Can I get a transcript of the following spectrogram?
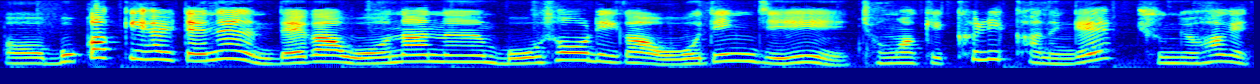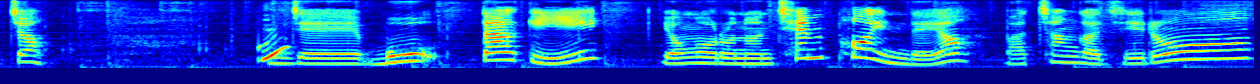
어, 목깎기 할 때는 내가 원하는 모서리가 어딘지 정확히 클릭하는 게 중요하겠죠. 이제 모 따기 영어로는 챔퍼인데요. 마찬가지로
